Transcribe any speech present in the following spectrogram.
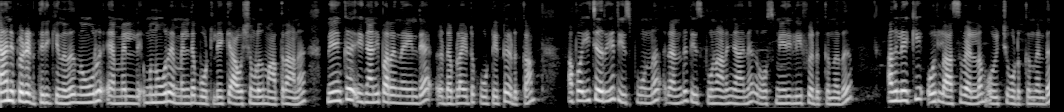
ഞാനിപ്പോൾ ഇവിടെ എടുത്തിരിക്കുന്നത് നൂറ് എം എൽ നൂറ് എം എല്ലിന്റെ ബോട്ടിലേക്ക് ആവശ്യമുള്ളത് മാത്രമാണ് നിങ്ങൾക്ക് ഈ പറയുന്നതിന്റെ ഡബിളായിട്ട് കൂട്ടിയിട്ട് എടുക്കാം. അപ്പോൾ ഈ ചെറിയ ടീസ്പൂണിന് രണ്ട് ടീസ്പൂണാണ് ഞാൻ റോസ്മേരി ലീഫ് എടുക്കുന്നത്. അതിലേക്ക് ഒരു ഗ്ലാസ് വെള്ളം ഒഴിച്ചു കൊടുക്കുന്നുണ്ട്.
